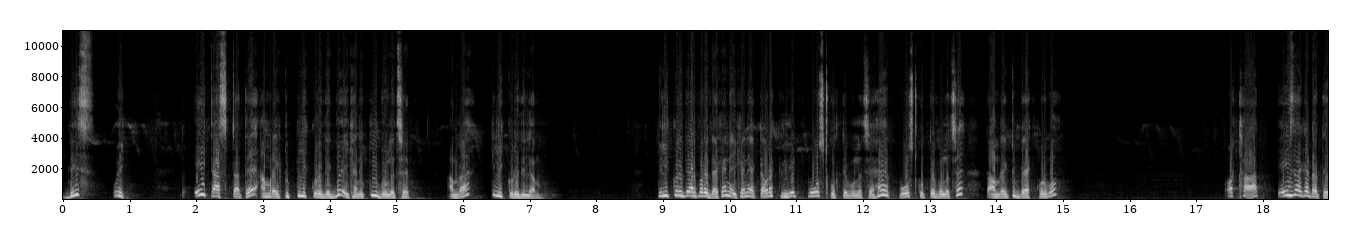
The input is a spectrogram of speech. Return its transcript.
this week তো এই টাস্কটাতে আমরা একটু ক্লিক করে দেখব এখানে কি বলেছে। আমরা ক্লিক করে দিলাম। ক্লিক করে দেওয়ার পরে দেখেন এখানে একটা ওরা ক্রিয়েট পোস্ট করতে বলেছে। হ্যাঁ পোস্ট করতে বলেছে। তো আমরা একটু ব্যাক করব। অর্থাৎ এই জায়গাটাতে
